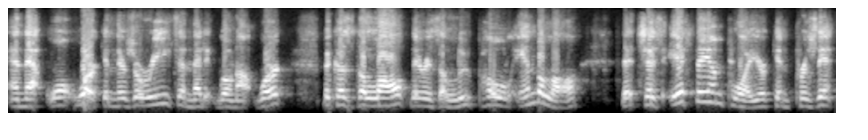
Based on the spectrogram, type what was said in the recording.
and that won't work. And there's a reason that it will not work because the law, there is a loophole in the law that says if the employer can present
